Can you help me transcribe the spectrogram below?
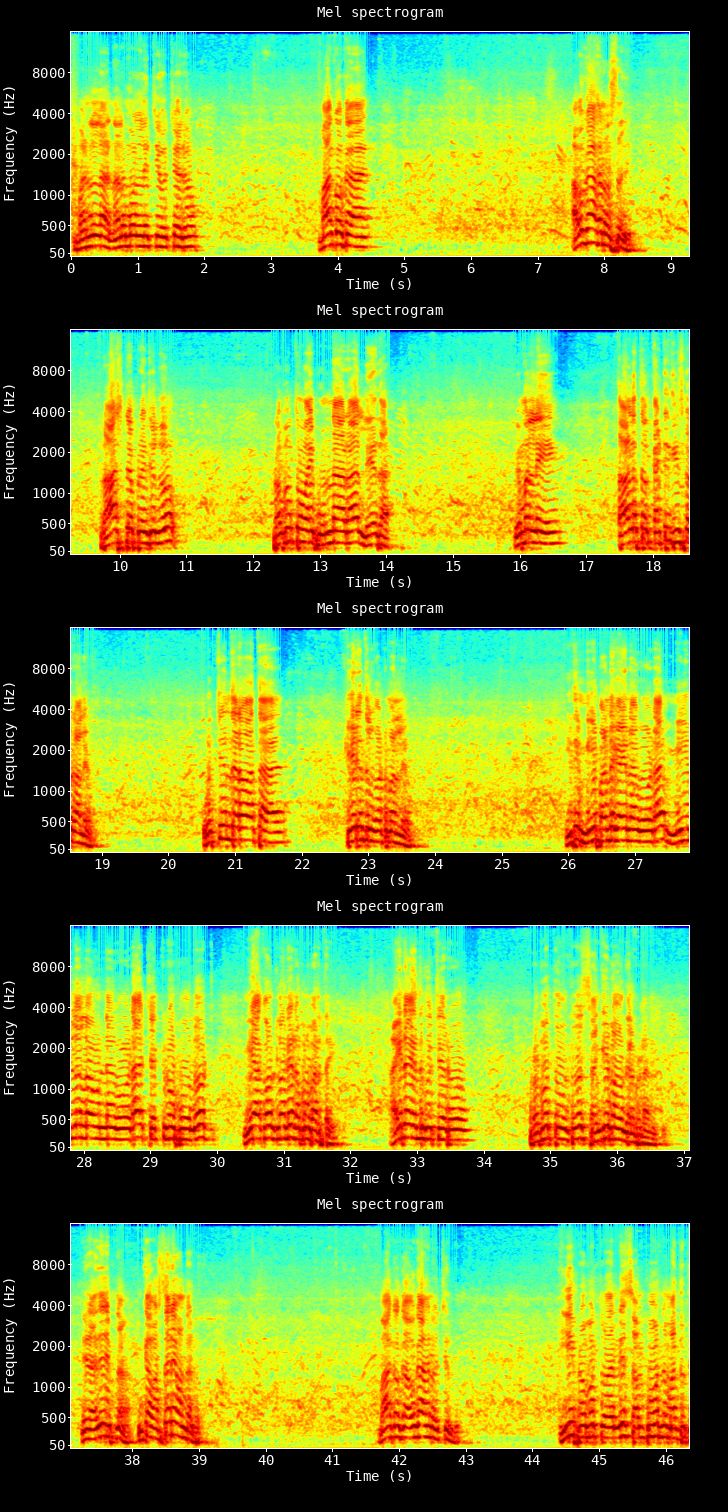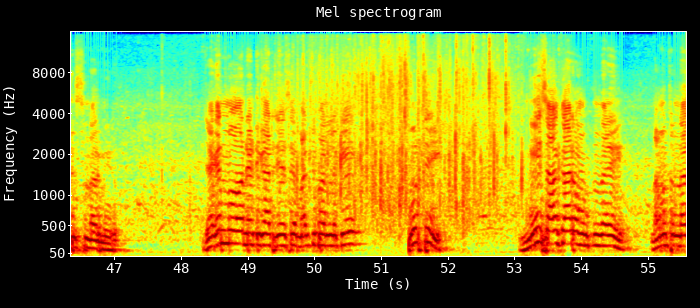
మండల నలుమూల నుంచి వచ్చారు. మాకు ఒక అవగాహన వస్తుంది. రాష్ట్ర ప్రజలు ప్రభుత్వం వైపు ఉన్నారా లేదా? మిమ్మల్ని తాళ్ళతో కట్టి తీసుకురాలేము. వచ్చిన తర్వాత కేరింతలు కొట్టమనలేము. ఇది మీ పండగ అయినా కూడా మీ ఇళ్ళలో ఉన్నా కూడా చెక్ రూపంలో మీ అకౌంట్లోనే డబ్బులు పడతాయి. అయినా ఎందుకు వచ్చారు? ప్రభుత్వంతో సంఘీభావం తెలపడానికి. నేను అదే చెప్పిన ఇంకా వస్తూనే ఉండదు మాకు ఒక అవగాహన వచ్చింది. ఈ ప్రభుత్వాన్ని సంపూర్ణ మద్దతు ఇస్తున్నారు మీరు. జగన్మోహన్ రెడ్డి గారు చేసే మంచి పనులకి పూర్తి మీ సహకారం ఉంటుందని నమ్ముతున్నా.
